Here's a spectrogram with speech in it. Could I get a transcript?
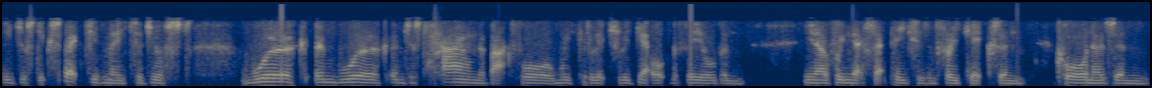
he just expected me to just work and work and just hound the back four, and we could literally get up the field and you know if we can get set pieces and free kicks and corners and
